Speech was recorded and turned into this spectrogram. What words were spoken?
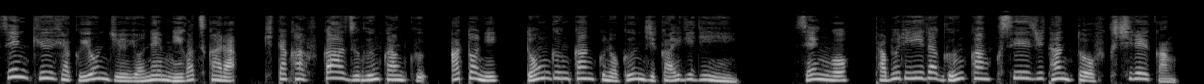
1944年2月から北カフカーズ軍管区、後にドン軍管区の軍事会議議員。戦後、タブリーダ軍管区政治担当副司令官、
